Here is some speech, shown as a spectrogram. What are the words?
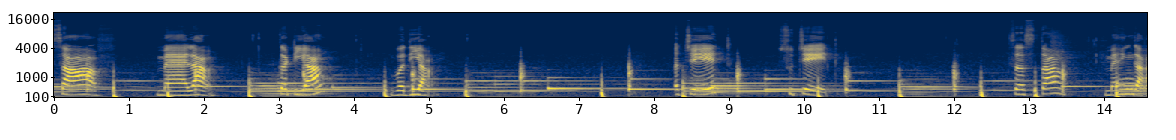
साफ़, मैला, कटिया, वधिया। अचेत, सुचेत। सस्ता, महँगा,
